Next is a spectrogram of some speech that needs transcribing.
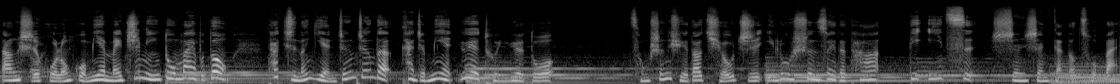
当时火龙果面没知名度，卖不动，他只能眼睁睁地看着面越囤越多。从升学到求职一路顺遂的他，第一次深深感到挫败。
